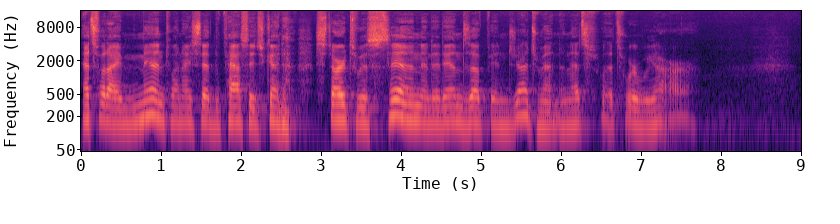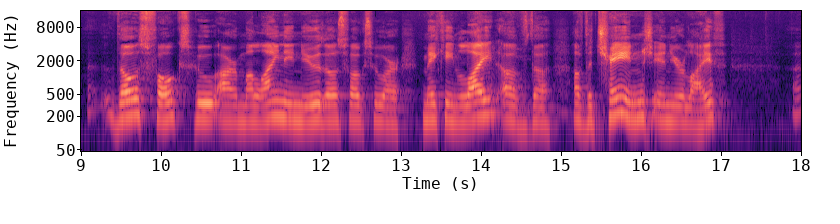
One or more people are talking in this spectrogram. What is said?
That's what I meant when I said the passage kind of starts with sin and it ends up in judgment, and that's, that's where we are. Those folks who are maligning you, those folks who are making light of the, of the change in your life, uh,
